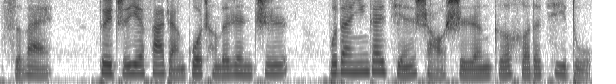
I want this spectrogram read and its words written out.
此外，对职业发展过程的认知不但应该减少使人隔阂的嫉妒。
